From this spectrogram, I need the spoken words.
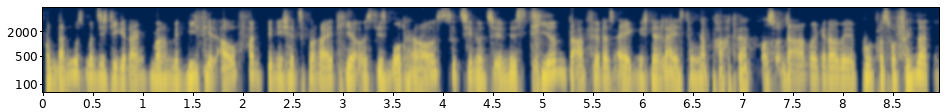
Und dann muss man sich die Gedanken machen, mit wie viel Aufwand bin ich jetzt bereit, hier aus diesem Ort herauszuziehen und zu investieren, dafür, dass eigentlich eine Leistung erbracht werden muss. Und da haben wir genau über den Punkt, was wir vorhin hatten,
